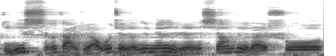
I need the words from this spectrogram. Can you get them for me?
比利时的感觉啊，我觉得那边的人相对来说，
